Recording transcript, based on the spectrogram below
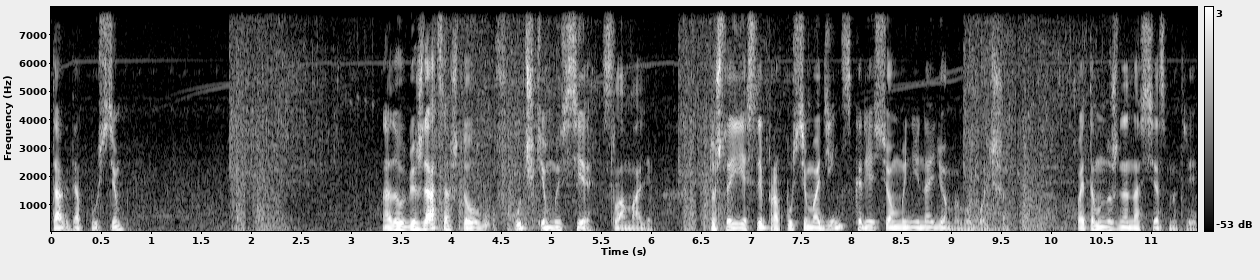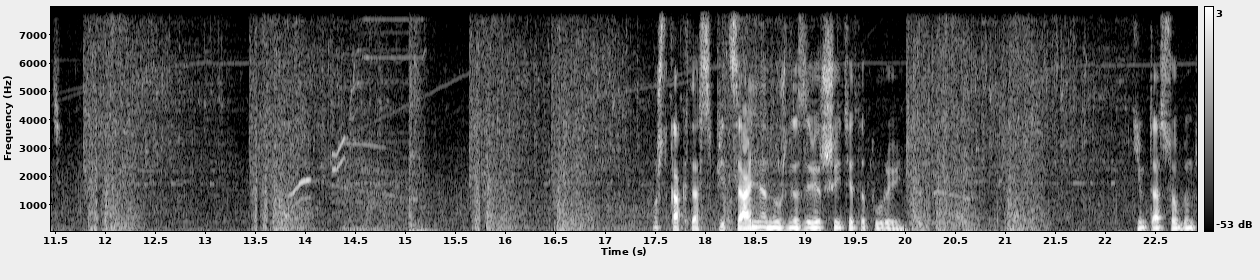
Так, допустим. Надо убеждаться, что в кучке мы все сломали. То, что если пропустим один, скорее всего, мы не найдем его больше. Поэтому нужно на все смотреть. Может, как-то специально нужно завершить этот уровень. Каким-то особым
